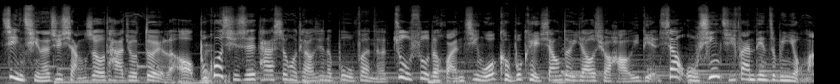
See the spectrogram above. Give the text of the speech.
尽情的去享受它就对了哦。不过其实它生活条件的部分呢，住宿的环境我。可不可以相对要求好一点？像五星级饭店这边有吗？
